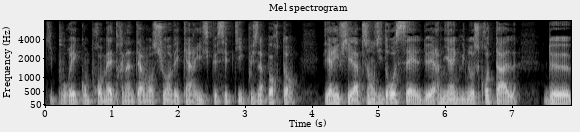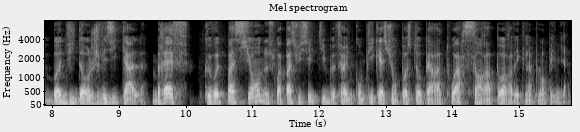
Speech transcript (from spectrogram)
qui pourrait compromettre l'intervention avec un risque septique plus important. Vérifier l'absence d'hydrocèle, de hernie inguinoscrotale, de bonne vidange vésicale. Bref, que votre patient ne soit pas susceptible de faire une complication post-opératoire sans rapport avec l'implant pénien.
